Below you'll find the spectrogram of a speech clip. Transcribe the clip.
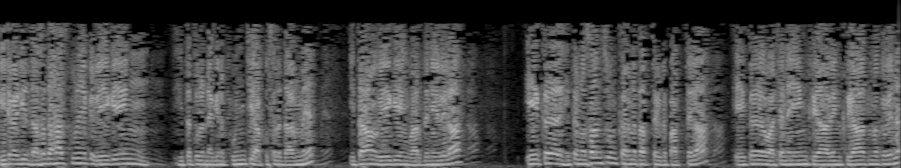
ඊට වැඩිය දසදහස් ගුණයක වේගයෙන් හිත තුළ නැගෙන පුංචි අකුසල ධර්මය ඊටාම වේගයෙන් වර්ධනය වෙලා ඒක හිත නොසන්සුන් කරන තත්ත්වයකටපත් වෙලා ඒක වචනයෙන් ක්‍රියාවෙන් ක්‍රියාත්මක වෙන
